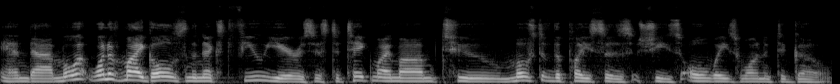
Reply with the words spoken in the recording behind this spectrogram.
And um, one of my goals in the next few years is to take my mom to most of the places she's always wanted to go.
